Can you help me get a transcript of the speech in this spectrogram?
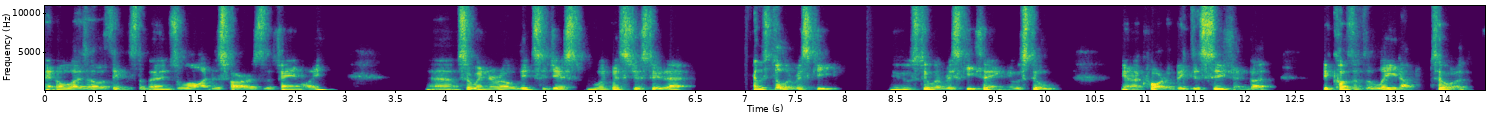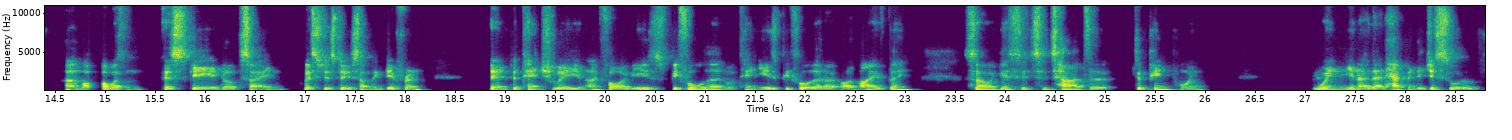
and all those other things. The moons aligned as far as the family. Um, so when Narelle did suggest, let's just do that, it was still a risky. It was still a risky thing. It was still, you know, quite a big decision. But because of the lead up to it, um, I wasn't as scared of saying let's just do something different than potentially, you know, five years before that or ten years before that I, I may have been. So I guess it's it's hard to to pinpoint when you know that happened, it just sort of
